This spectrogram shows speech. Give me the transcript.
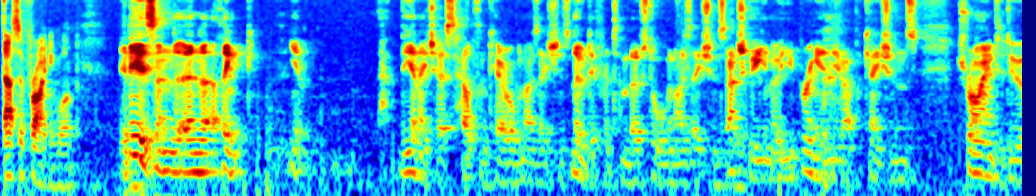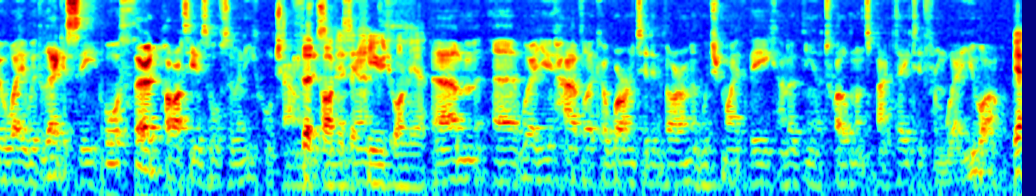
that's a frightening one. It is, and, and I think you know, the NHS health and care organisation is no different to most organisations. Actually, you know, you bring in new applications, trying to do away with legacy, or third party is also an equal challenge. Third party is a Yeah. huge one, yeah. um, uh, where you have like a warranted environment which might be kind of you know 12 months backdated from where you are. Yeah.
